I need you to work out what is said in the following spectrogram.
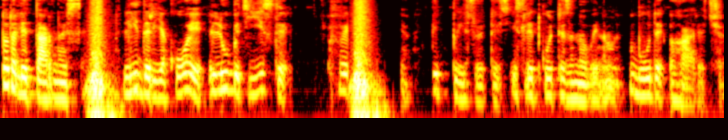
тоталітарної секти, лідер якої любить їсти. Підписуйтесь і слідкуйте за новинами. Буде гаряче.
